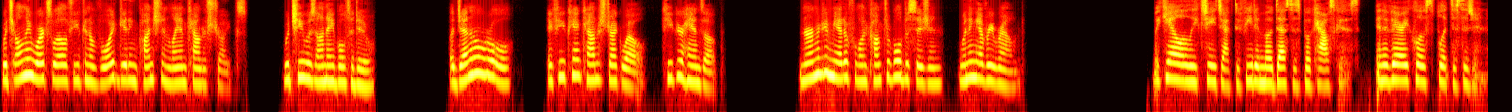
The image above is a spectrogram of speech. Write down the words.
which only works well if you can avoid getting punched and land counter-strikes, which he was unable to do. A general rule, if you can't counter-strike well, keep your hands up. Nurmagomedov won comfortable decision, winning every round. Michał Oleksiejczuk defeated Modestas Bukauskas, in a very close split decision,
